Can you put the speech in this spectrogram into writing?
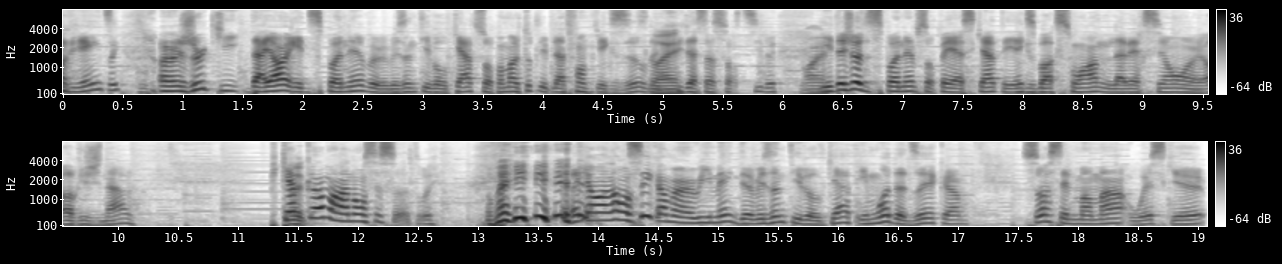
ça. vient. Un jeu qui, d'ailleurs, est disponible, Resident Evil 4, sur pas mal toutes les plateformes qui existent depuis Ouais. de sa sortie. là. Ouais. Il est déjà disponible sur PS4 et Xbox One, la version euh, originale. Puis Capcom a annoncé ça, toi. Fait qu'ils ont annoncé comme un remake de Resident Evil 4 et moi de dire comme ça c'est le moment où est-ce que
